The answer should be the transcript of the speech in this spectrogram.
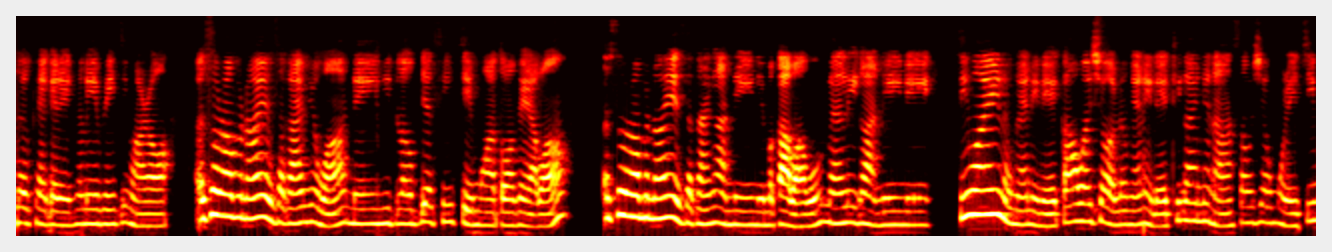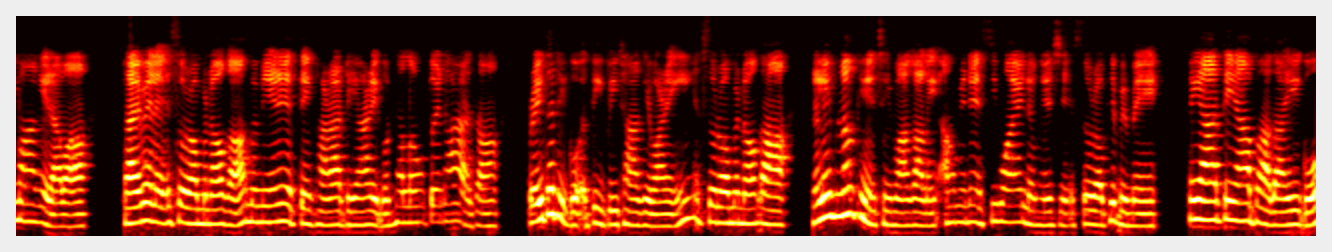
လှုပ်ခတ်ခဲ့တဲ့ငလင်းပင်းကြီးမှာတော့အဆိုတော်မနောရဲ့စကိုင်းမြို့မှာနေရီတလုံးပျက်စီးကြေမွာသွားခဲ့တာပါ။အဆိုတော်မနောရဲ့စကိုင်းကနေနေမကပါဘူးမန်းလေးကနေနေစီးပွားရေးလုပ်ငန်းတွေနဲ့ကားဝက်ရှော့လုပ်ငန်းတွေလည်းထိခိုက်နေတာဆုံးရှုံးမှုတွေကြီးမားခဲ့တာပါ။ဒါပေမဲ့လည်းအဆိုတော်မနောကမမြင်တဲ့သင်္ခါရတရားတွေကိုနှလုံးသွင်းထားတာကြောင့်ပရိသတ်တွေကိုအတိပေးထားခဲ့ပါတယ်။အဆိုတော်မနောကငလင်မလုတ်ခင်အချိန်မှာကလည်းအောင်မြင်တဲ့စီးပွားရေးလုပ်ငန်းရှင်အဆိုတော်ဖြစ်ပေမဲ့ ဖရာတရားဘာသာရေးကို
